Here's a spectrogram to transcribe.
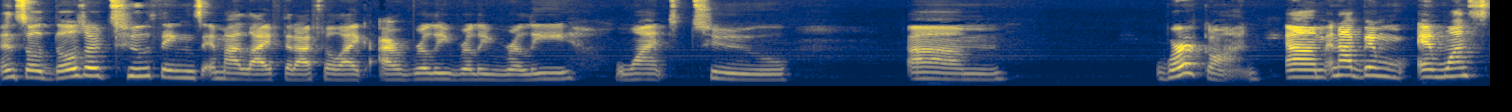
And so those are two things in my life that I feel like I really really really want to um, work on. Um, and I've been, and once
